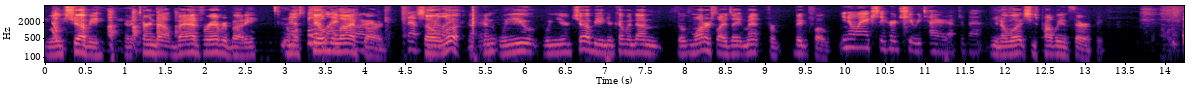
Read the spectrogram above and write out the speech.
little chubby, and it turned out bad for everybody. Almost poor killed the lifeguard. lifeguard. That So look, lifeguard. and when you when you're chubby and you're coming down, the water slides ain't meant for big folk. you know, I actually heard she retired after that. You know what? She's probably in therapy.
